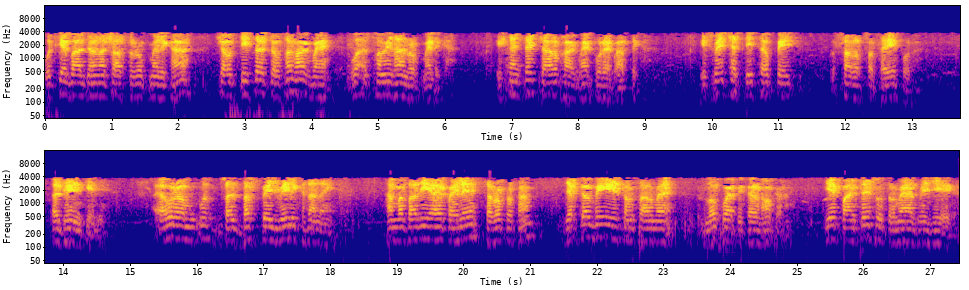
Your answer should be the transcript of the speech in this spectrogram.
उसके बाद जो है शास्त्र रूप में लिखा। तीसरा, चौथा भाग में वह संविधान रूप में लिखा। इस ढंग से चार भाग में पूरे बात लिखा। इसमें छत्तीस सौ पेज सरस्वत है पूरा अध्ययन के लिए। और हम दस पेज भी लिखना नहीं। हम बता दिया है पहले, सर्वप्रथम, जब कभी इस संसार में लोकव्यापीकरण होगा, ये पाँचवें सूत्र में आदमी जिएगा।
